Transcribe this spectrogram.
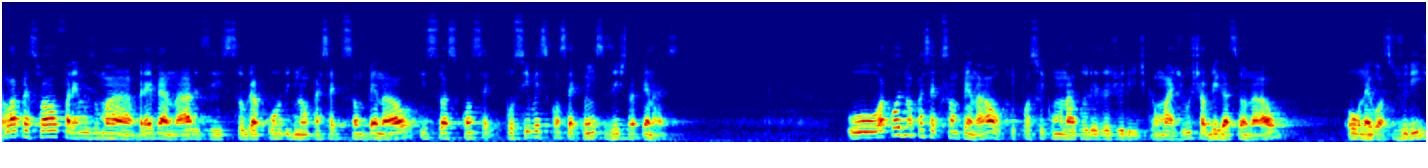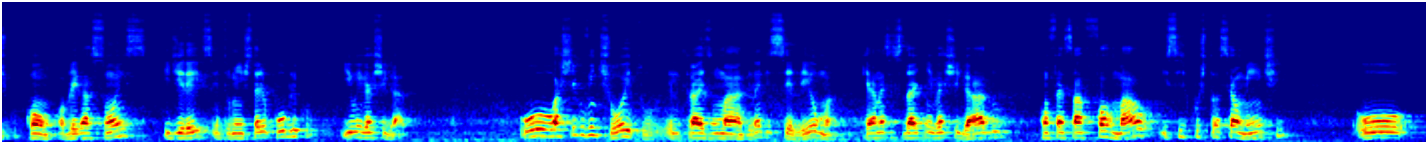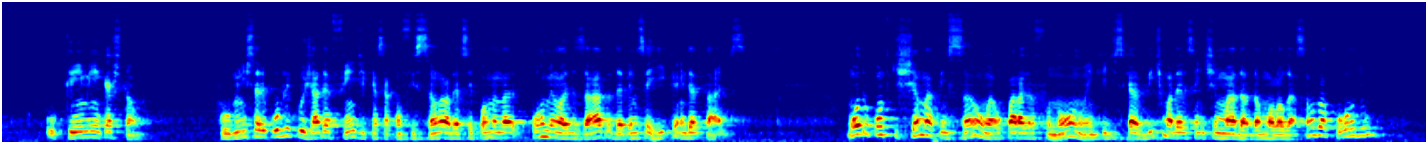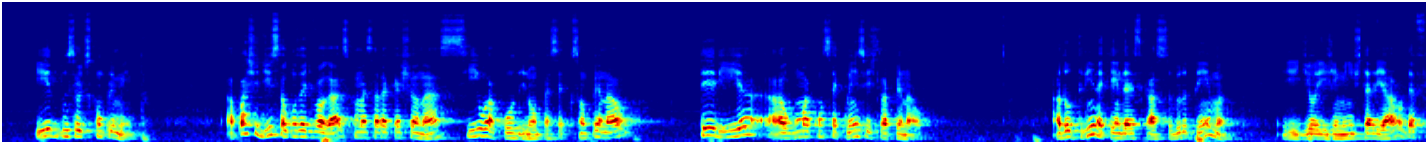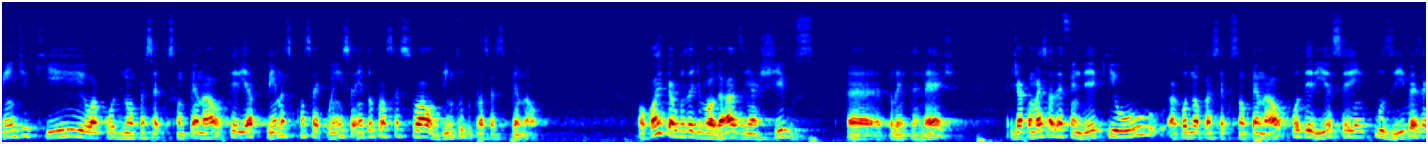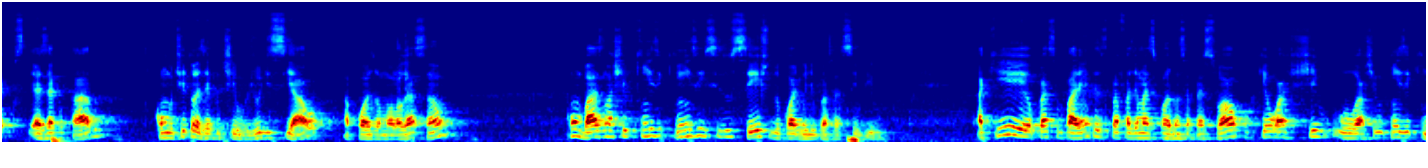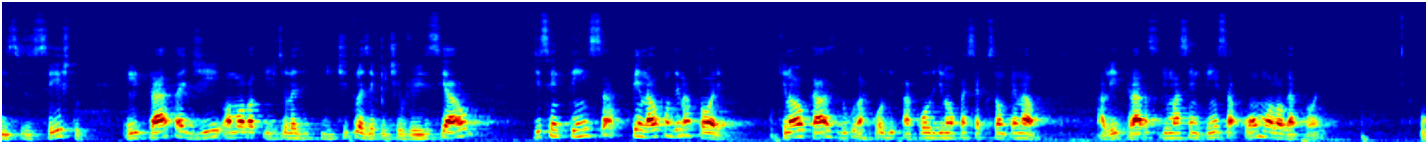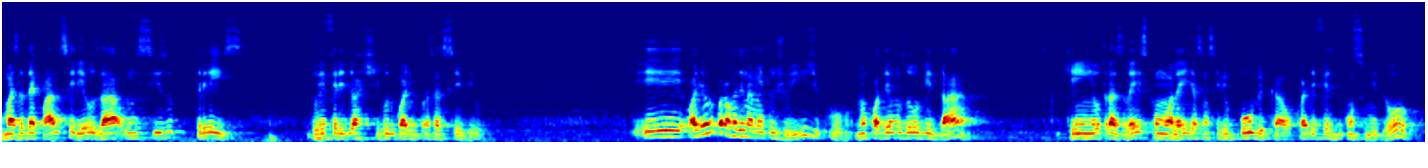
Olá pessoal, faremos uma breve análise sobre o acordo de não persecução penal e suas conse possíveis consequências extrapenais. O acordo de não persecução penal, que possui como natureza jurídica um ajuste obrigacional ou negócio jurídico com obrigações e direitos entre o Ministério Público e o investigado. O artigo 28, ele traz uma grande celeuma, que é a necessidade do investigado confessar formal e circunstancialmente o o crime em questão. O Ministério Público já defende que essa confissão ela deve ser pormenorizada, devendo ser rica em detalhes. Um outro ponto que chama a atenção é o parágrafo 9, em que diz que a vítima deve ser intimada da homologação do acordo e do seu descumprimento. A partir disso, alguns advogados começaram a questionar se o acordo de não persecução penal teria alguma consequência extrapenal. A doutrina, que ainda é escassa sobre o tema, e de origem ministerial defende que o acordo de não persecução penal teria apenas consequência endoprocessual, dentro do processo penal. Ocorre que alguns advogados, em artigos é, pela internet, já começam a defender que o acordo de não persecução penal poderia ser, inclusive, executado como título executivo judicial após a homologação, com base no artigo 1515, inciso 6 do Código de Processo Civil. Aqui eu peço um parênteses para fazer uma discordância pessoal, porque o artigo, o artigo 1515, inciso 6 ele trata de, de, título, de título executivo judicial de sentença penal condenatória, o que não é o caso do acordo, acordo de não persecução penal. Ali trata-se de uma sentença homologatória. O mais adequado seria usar o inciso 3 do referido artigo do Código de Processo Civil. E olhando para o ordenamento jurídico, não podemos olvidar que em outras leis, como a Lei de Ação Civil Pública, o Código de Defesa do Consumidor,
